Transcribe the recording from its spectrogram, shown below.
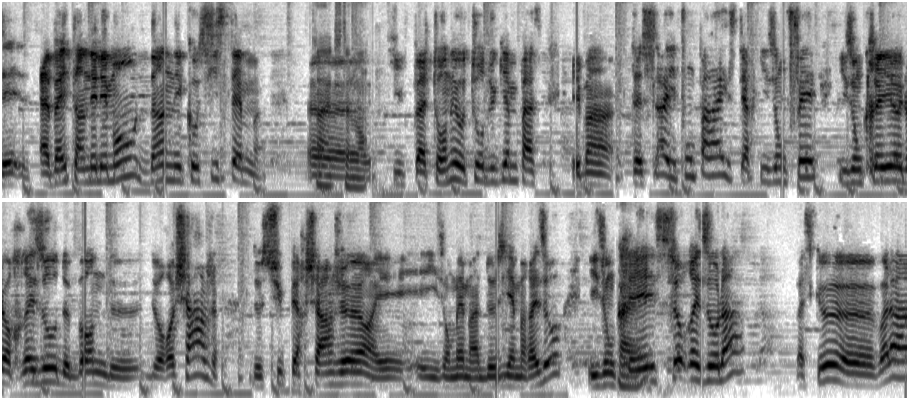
Elle va être un élément d'un écosystème. Euh, qui va tourner autour du Game Pass. Et eh ben Tesla, ils font pareil, c'est-à-dire qu'ils ont fait, ils ont créé leur réseau de bornes de, de recharge, de superchargeurs et, et, ils ont même un deuxième réseau. Ils ont créé ouais. ce réseau-là parce que euh, voilà.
